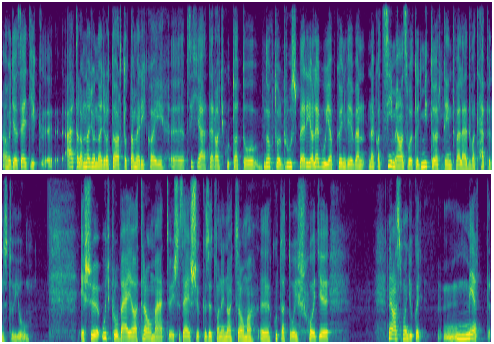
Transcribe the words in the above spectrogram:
ahogy az egyik általam nagyon nagyra tartott amerikai pszichiáter, agykutató, dr. Bruce Perry a legújabb könyvében nek a címe az volt, hogy mi történt veled, what happens to you. És ő úgy próbálja a traumát, és az elsők között van egy nagy trauma kutató is, hogy ne azt mondjuk, hogy miért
